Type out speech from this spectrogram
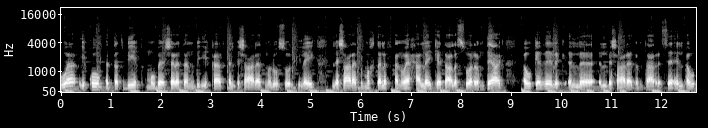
ويقوم التطبيق مباشرة بإيقاف الإشعارات من الوصول إليك. الإشعارات بمختلف أنواعها لايكات على الصور متاعك أو كذلك الإشعارات متاع الرسائل أو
